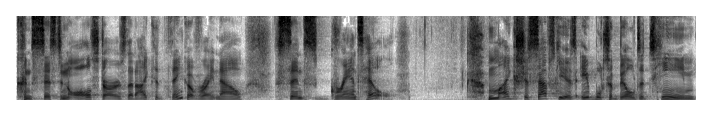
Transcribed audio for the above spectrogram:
consistent all stars that I could think of right now since Grant Hill. Mike Krzyzewski is able to build a team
